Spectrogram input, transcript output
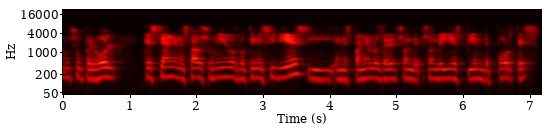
Un Super Bowl que este año en Estados Unidos lo tiene CBS y en español los derechos son de, ESPN Deportes.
